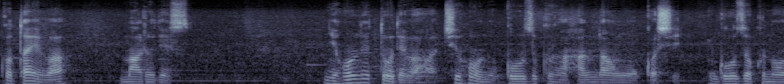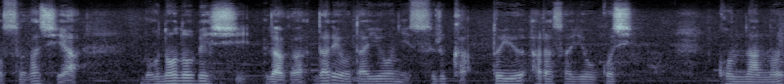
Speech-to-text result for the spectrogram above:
答えは丸です。日本列島では地方の豪族が反乱を起こし豪族の蘇我氏や物部氏らが誰を大王にするかという争いを起こし混乱の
